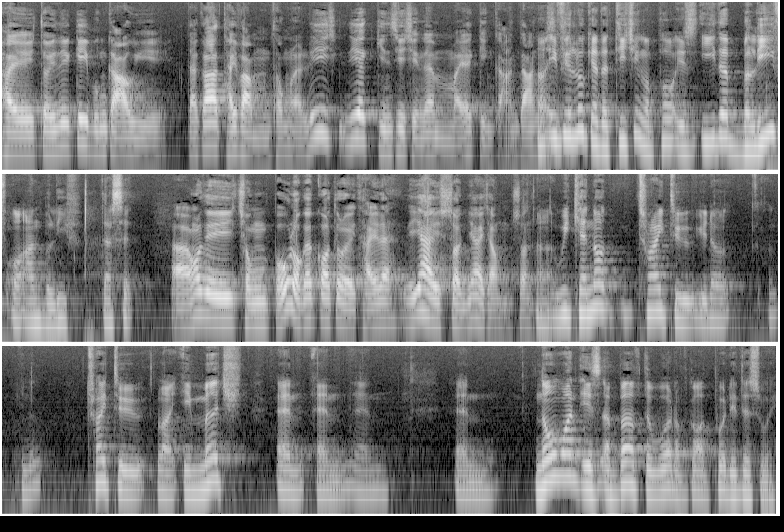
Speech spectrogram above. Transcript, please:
係對啲基本教義，大家睇法唔同啦。呢呢一件事情咧，唔係一件簡單 Uh, if you look at the teaching of Paul, it's either belief or unbelief. That's it. 啊，我哋從保羅嘅角度嚟睇咧，你一係信，一係就唔信。Uh, we cannot try to, you know, you know, try to like emerge and and and and no one is above the word of God. Put it this way.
